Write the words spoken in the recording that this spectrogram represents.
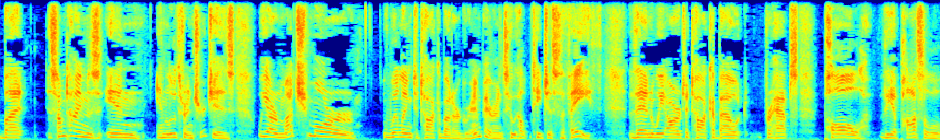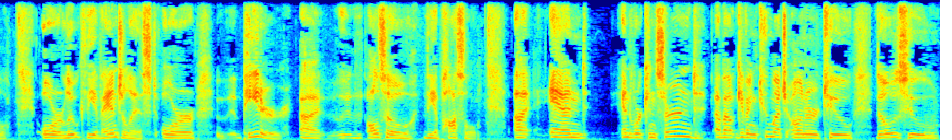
but sometimes in in Lutheran churches, we are much more willing to talk about our grandparents who helped teach us the faith than we are to talk about perhaps Paul the apostle or Luke the evangelist or Peter uh, also the apostle. Uh, and and we're concerned about giving too much honor to those who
